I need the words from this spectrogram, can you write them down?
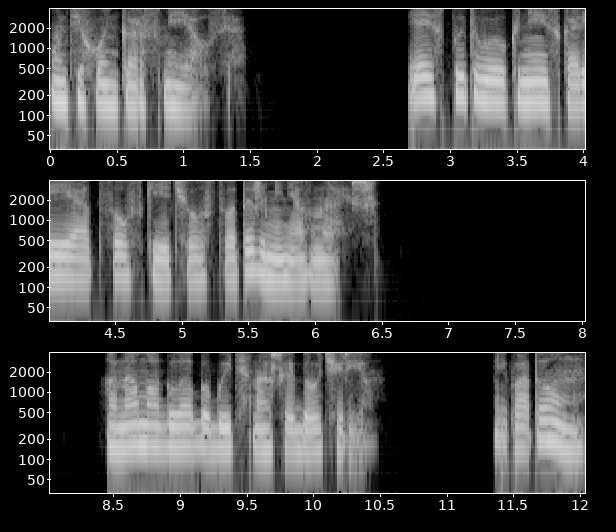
Он тихонько рассмеялся. Я испытываю к ней скорее отцовские чувства, ты же меня знаешь. Она могла бы быть нашей дочерью. И потом,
